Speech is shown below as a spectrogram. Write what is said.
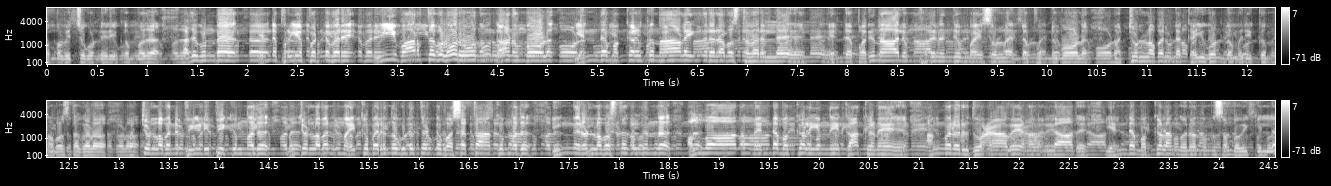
സംഭവിച്ചുകൊണ്ടിരിക്കുന്നത്. അതുകൊണ്ട് എന്റെ പ്രിയപ്പെട്ടവരെ ഈ വാർത്തകൾ ഓരോന്നും കാണുമ്പോൾ എന്റെ മക്കൾക്ക് നാളെ ഇങ്ങനെ ഒരു അവസ്ഥ വരല്ലേ? എന്റെ പതിനാലും പതിനഞ്ചും വയസ്സുള്ള എന്റെ പൊന്നുമോൾ മറ്റുള്ളവന്റെ കൈകൊണ്ട് മരിക്കുന്ന അവസ്ഥകൾ മറ്റുള്ളവനെ പീഡിപ്പിക്കുന്നത് മറ്റുള്ളവൻ മയക്കുമരുന്ന് കൊടുത്തിട്ട് വശത്താക്കുന്നത് ഇങ്ങനെയുള്ള അവസ്ഥകളിൽ നിന്ന് അള്ളാ നമ്മ എന്റെ മക്കളെയും നീ കാക്കണേ. അങ്ങനൊരു ദുആ വേണമല്ലാതെ എന്റെ മക്കൾ അങ്ങനൊന്നും സംഭവിക്കില്ല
